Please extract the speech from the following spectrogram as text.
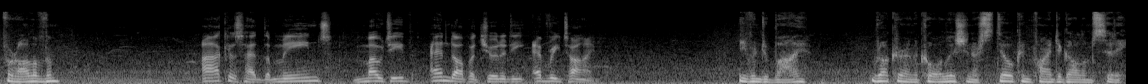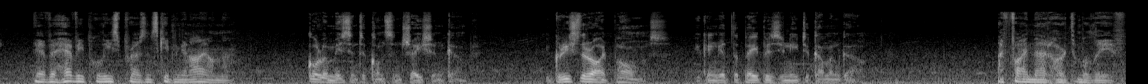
For all of them? ARC has had the means, motive, and opportunity every time. Even Dubai? Rucker and the Coalition are still confined to Golem City. They have a heavy police presence keeping an eye on them. Golem isn't a concentration camp. You grease the right palms, you can get the papers you need to come and go. I find that hard to believe.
